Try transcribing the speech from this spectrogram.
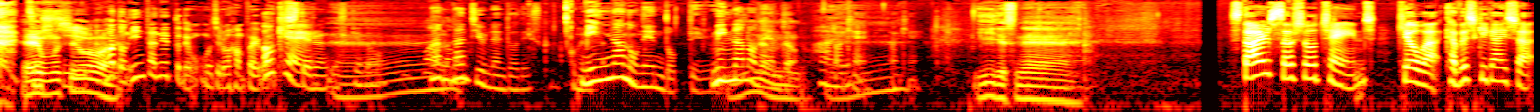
えー面白い。またインターネットでももちろん販売はしてるんですけど、へー。あのなんていう粘土ですか？みんなの粘土っていう。みんなの粘土みんなのはい。OK へ OK ーいいですね。Stars Social Change 今日は株式会社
